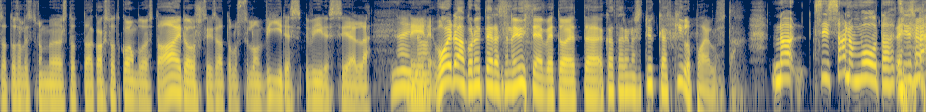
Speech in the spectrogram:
sä oot osallistunut myös tota, 2013 Idolsiin, sä oot ollut silloin viides, viides siellä. Näin niin on. voidaanko nyt tehdä sellainen yhteenveto, että Katarina, sä tykkäät kilpailusta? No siis sano muuta. Siis mä,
